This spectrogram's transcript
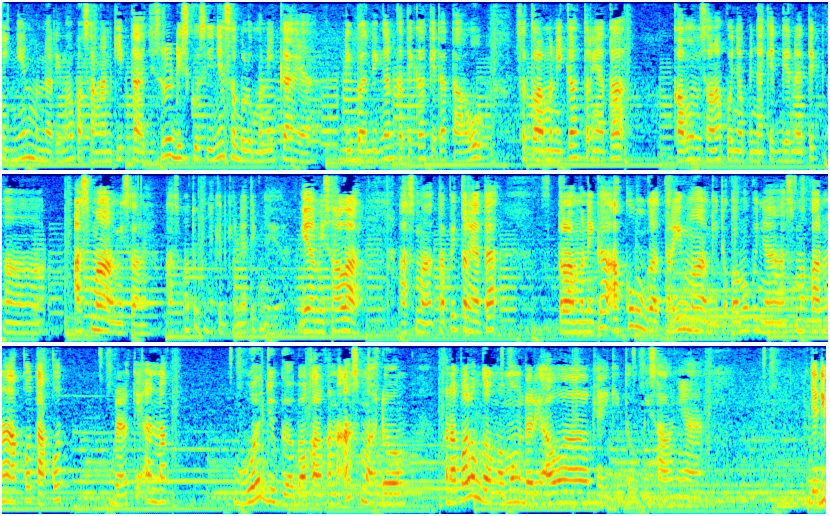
ingin menerima pasangan kita? Justru diskusinya sebelum menikah ya, dibandingkan ketika kita tahu setelah menikah ternyata kamu misalnya punya penyakit genetik eh, asma misalnya, asma tuh penyakit genetik nggak ya? Ya misalnya asma, tapi ternyata setelah menikah aku nggak terima gitu, kamu punya asma karena aku takut berarti anak gue juga bakal kena asma dong. Kenapa lo nggak ngomong dari awal kayak gitu misalnya? Jadi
